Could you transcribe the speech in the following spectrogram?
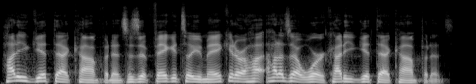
how do you get that confidence? Is it fake it till you make it, or how, how does that work? How do you get that confidence?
